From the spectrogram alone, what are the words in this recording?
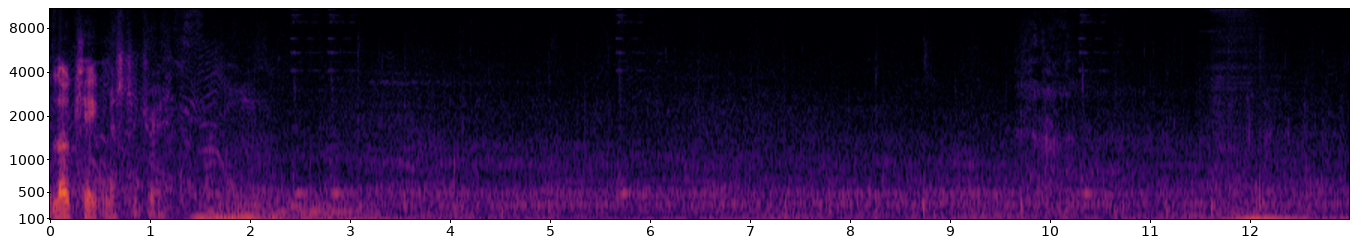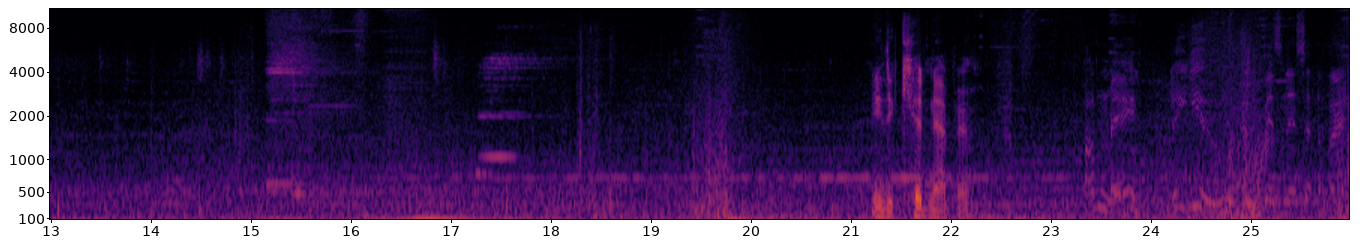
Locate Mr. Dre. Need to kidnap him. Pardon me, do you do business at the bank?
